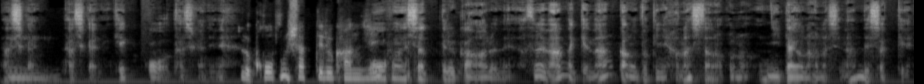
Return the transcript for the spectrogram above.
確かに、うん確かに。結構確かにね。ちょっと興奮しちゃってる感じ？興奮しちゃってる感あるね。それなんだっけ？なんかの時に話したの？この似たような話。何でしたっけ？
